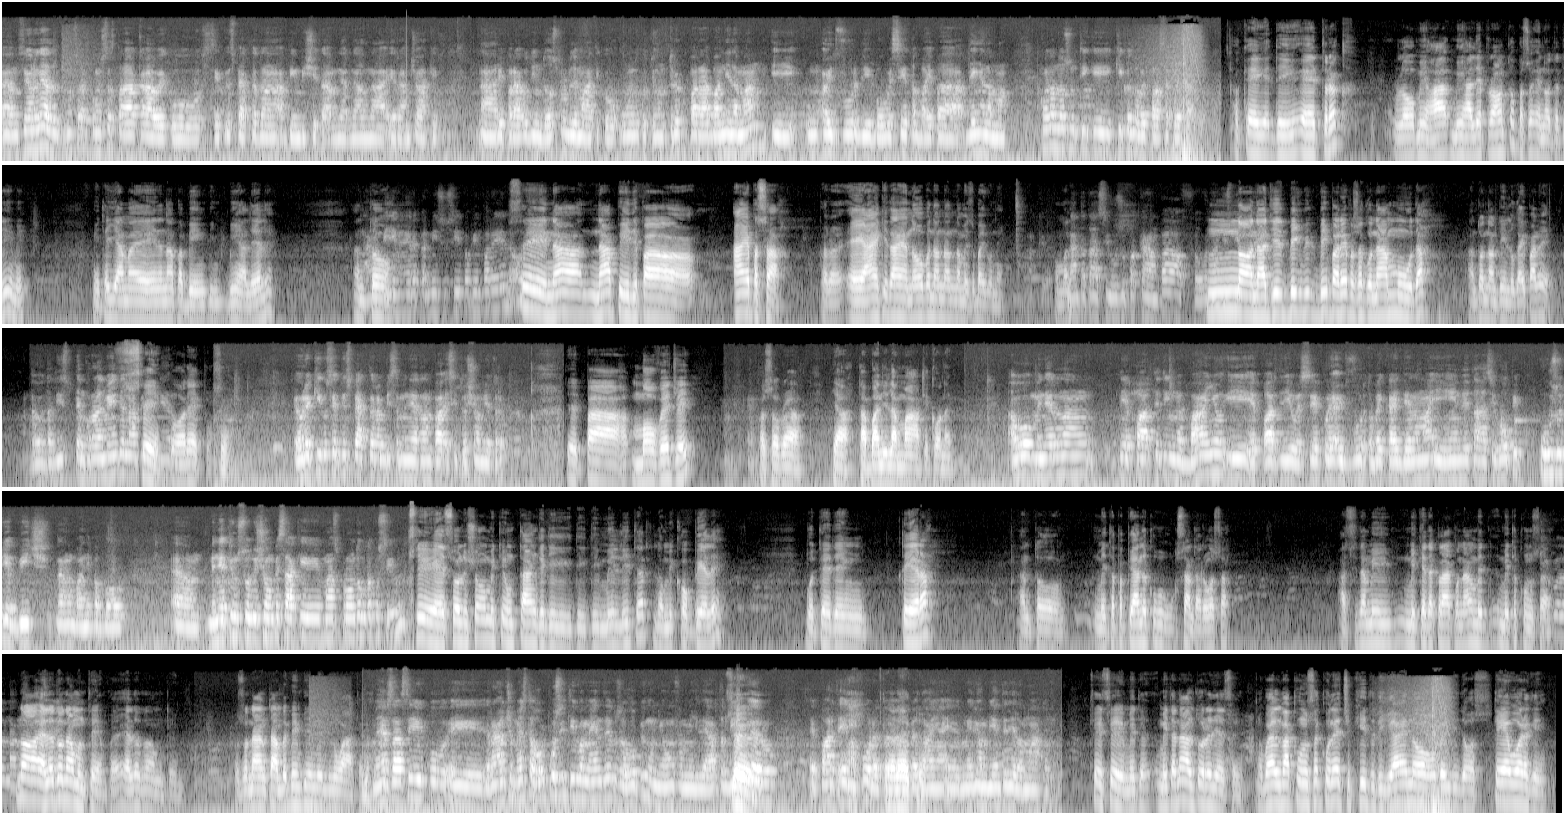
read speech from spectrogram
Um, Senhor sei como está cá o respeito da apim bisita Nel na Irancho aqui na reparar tem dois problemáticos. Um único tem um truque para a Banilaman e um uitvoer de boa seta vai para Dengelaman. Quando nós não tem que que vai passar com essa? Ok, de eh, truck, lo mi, ha, hale pronto, paso e nota di mi. Mi te llama e na pa bin halele. Então, permisso sim para vir para ele? sì, na na pidi pa ay pasa. Pero eh ay kita ya no na na na me sabay ko ne. Uma- Nanta tá se uso para campa? No, na di bin bin pare paso ko na muda. Anto não tem lugar para. Então, tá diz temporalmente na Sì, corretto, sì. Eu aqui você tem inspector a vista maneira para a situação de truque. E pa mover jay. Pa sobra ya tabani la ma ke ko na. Abo maneira não de parte tem no banho e é parte de você que é uitvoer também cai dela mas e ainda tá assim hope uso de beach não banho para bol. Um, maneira tem uma solução para que mais pronto que possível. Sì, è soluzione metti un tanque di, di, di 1000 liter, lo mi copele, botte in terra, anto mi sta papiando con Santa Rosa. Assim mi, mi queda claro con não, mi sta con sa. No, ela não dá um tempo, ela não dá um tempo. Os não também bem bem ar, né? Mas assim, o eh, rancho mas está positivamente, o hope união familiar também, Sim. pero é parte é não pode, Correcto. é meio ambiente de la mata. Sì, mi, mi sta na altura di essere. Vai al macun sa con è chiquito di Gaino o 22. Te ora che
